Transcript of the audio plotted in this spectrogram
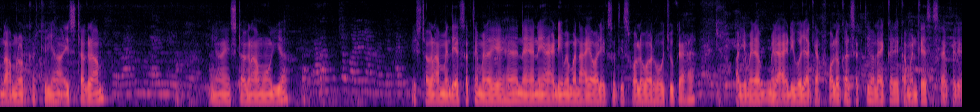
डाउनलोड करके यहाँ इंस्टाग्राम यहाँ इंस्टाग्राम हो गया। इंस्टाग्राम में देख सकते हैं मेरा ये है नया नया आईडी में बनाया और 130 फॉलोवर हो चुका है। और ये मेरा मेरा आईडी को जाके आप फॉलो कर सकते हो लाइक करें कमेंट करें सब्सक्राइब करें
